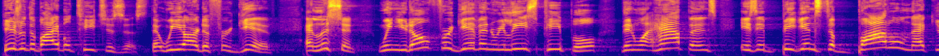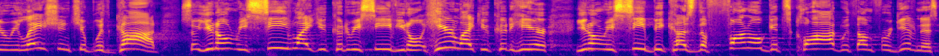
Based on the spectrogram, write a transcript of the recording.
Here's what the Bible teaches us that we are to forgive. And listen, when you don't forgive and release people, then what happens is it begins to bottleneck your relationship with God. So you don't receive like you could receive, you don't hear like you could hear, you don't receive because the funnel gets clogged with unforgiveness.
